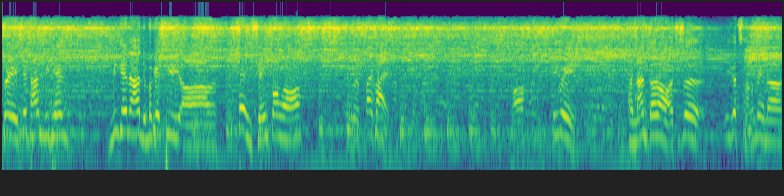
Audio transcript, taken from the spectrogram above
所以先谈明天，明天呢，你们可以去啊、呃凤泉宫哦，就是拜拜，好，因为很难得哦，就是一个场面呢，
